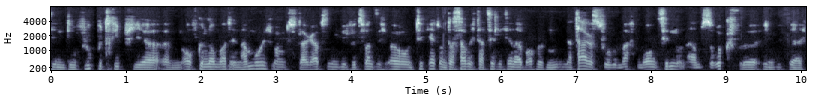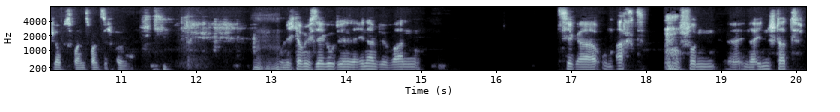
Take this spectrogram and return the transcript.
den, den Flugbetrieb hier ähm, aufgenommen hat in Hamburg und da gab es irgendwie für 20 Euro ein Ticket und das habe ich tatsächlich dann aber auch mit einer Tagestour gemacht, morgens hin und abends zurück für irgendwie, ja, ich glaube es waren 20 Euro. mhm. Und ich kann mich sehr gut erinnern, wir waren circa um acht schon äh, in der Innenstadt,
